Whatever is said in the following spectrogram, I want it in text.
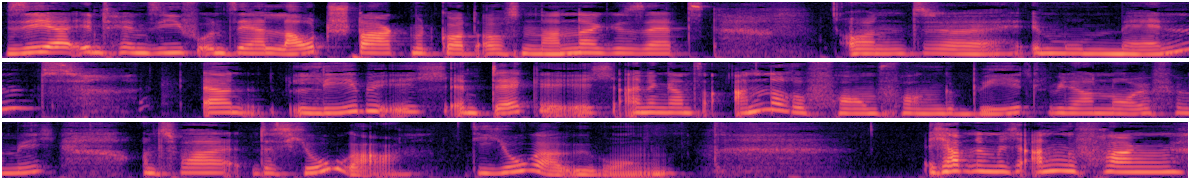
sehr intensiv und sehr lautstark mit Gott auseinandergesetzt. Und äh, im Moment erlebe ich, entdecke ich eine ganz andere Form von Gebet wieder neu für mich, und zwar das Yoga, die Yoga-Übungen. Ich habe nämlich angefangen,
